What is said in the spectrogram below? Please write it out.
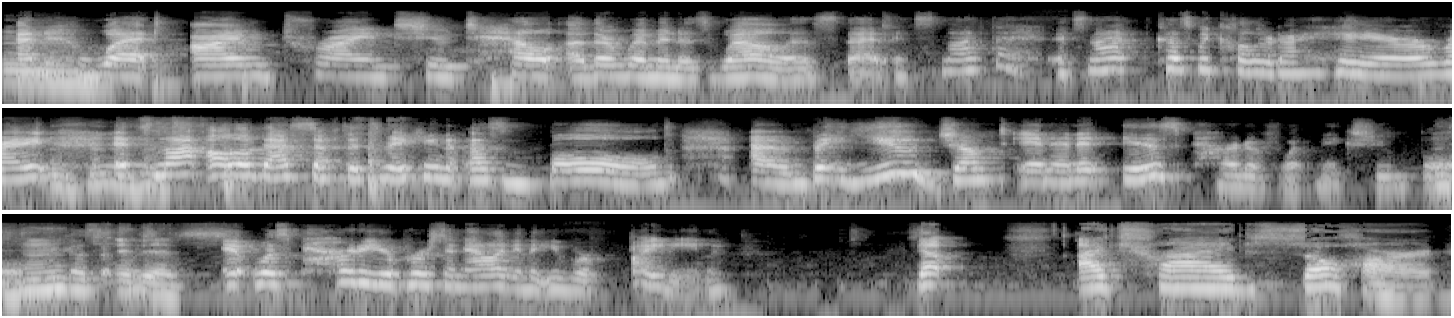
Mhm. and what i'm trying to tell other women as well is that it's not the it's not because we colored our hair right Mhm. it's not all of that stuff that's making us bold um, but you jumped in and it is part of what makes you bold Mhm. because it it was is. it was part of your personality that you were fighting Yep. I tried so hard.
